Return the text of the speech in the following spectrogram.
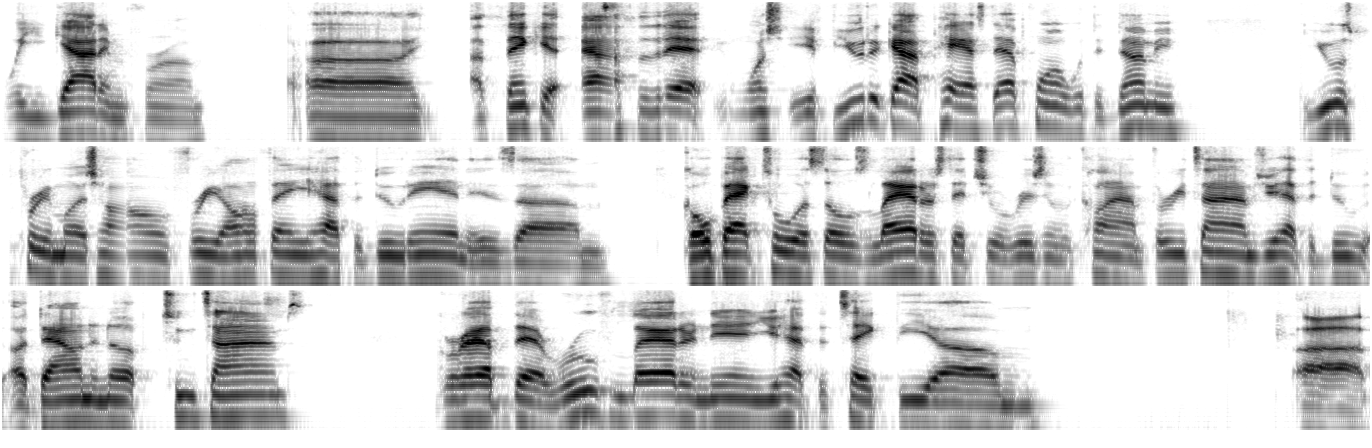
where you got him from. Uh, I think it, after that, once if you'd have got past that point with the dummy, you was pretty much home free. Only thing you have to do then is um, go back towards those ladders that you originally climbed three times. You have to do a down and up two times. Grab that roof ladder, and then you have to take the um, uh,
